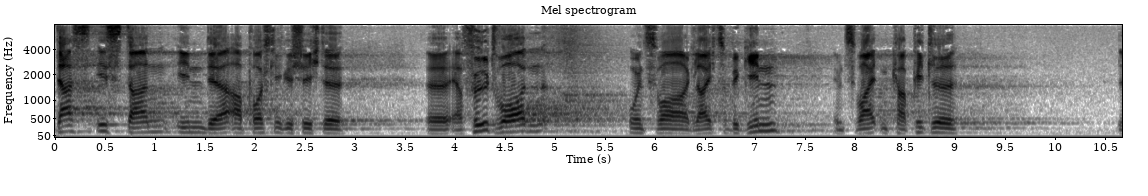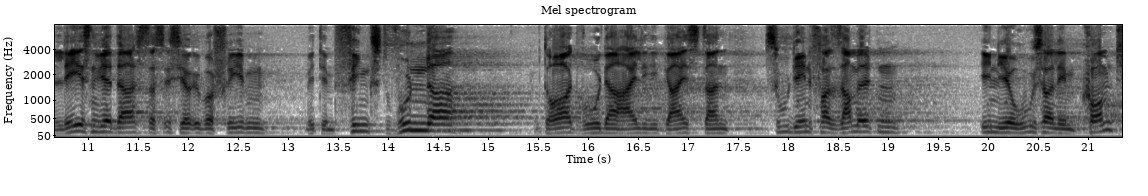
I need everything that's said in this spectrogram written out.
das ist dann in der Apostelgeschichte äh, erfüllt worden. Und zwar gleich zu Beginn im zweiten Kapitel lesen wir das. Das ist ja überschrieben mit dem Pfingstwunder, dort wo der Heilige Geist dann zu den Versammelten in Jerusalem kommt,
